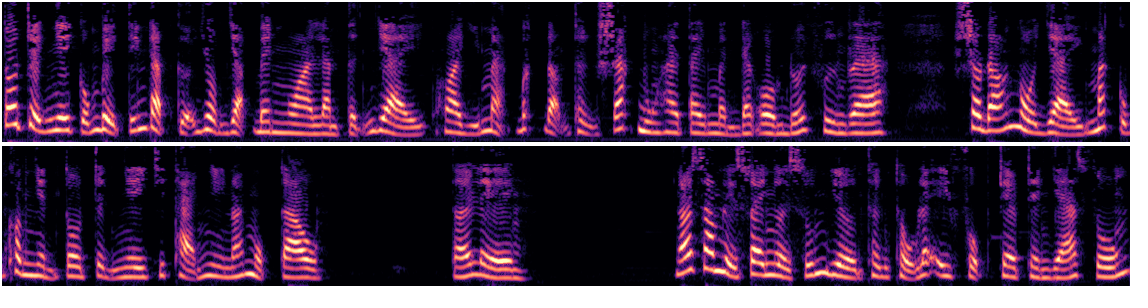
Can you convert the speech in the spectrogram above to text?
Tô Trịnh Nhi cũng bị tiếng đập cửa dồn dập bên ngoài làm tỉnh dậy, hoa dĩ mạc bất động thần sắc buông hai tay mình đang ôm đối phương ra. Sau đó ngồi dậy, mắt cũng không nhìn Tô Trịnh Nhi chỉ thản nhiên nói một câu. Tới liền. Nói xong liền xoay người xuống giường, thân thủ lấy y phục treo trên giá xuống.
